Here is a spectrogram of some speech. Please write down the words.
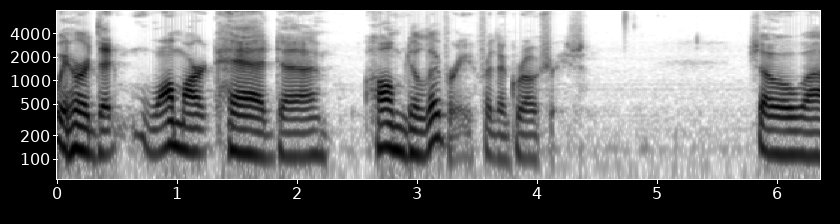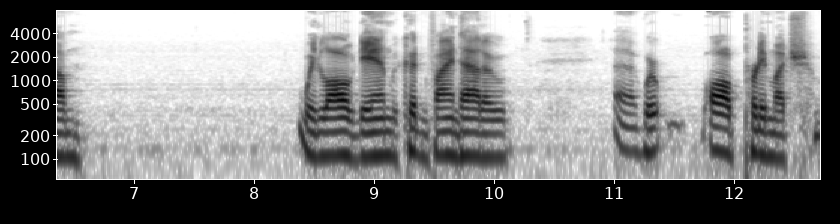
we heard that Walmart had uh, home delivery for the groceries. So um, we logged in. We couldn't find how to. Uh, we're all pretty much.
